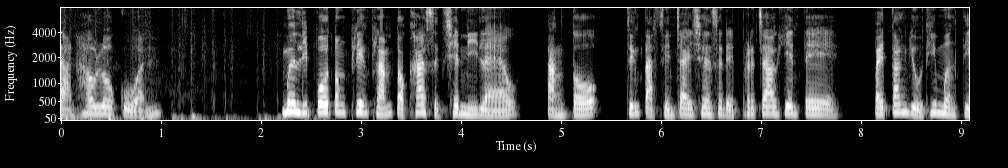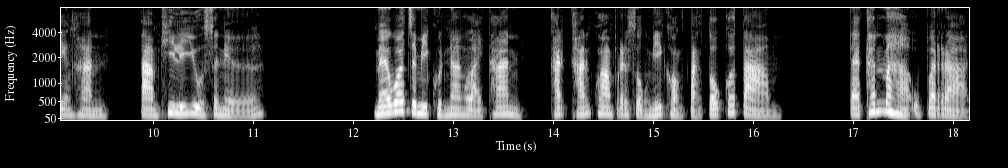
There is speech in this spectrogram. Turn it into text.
ด่านเฮาโลกวน เมื่อลิโป้ต้องเพลียงพล้ำต่อข้าศึกเช่นนี้แล้ว ตังโต๊ะจึงตัดสินใจเชิญเสด็จพระเจ้าเฮียนเต้ไปตั้งอยู่ที่เมืองเตียงฮันตามที่ลิยูเสนอ แม้ว่าจะมีขุนนางหลายท่าน คัดค้านความประสงค์นี้ของต่างโต๊ะก็ตาม แต่ท่านมหาอุปราช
